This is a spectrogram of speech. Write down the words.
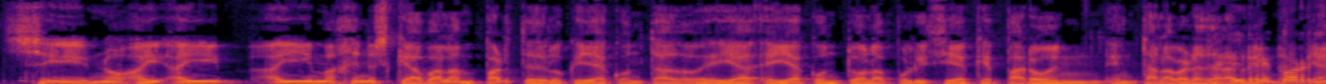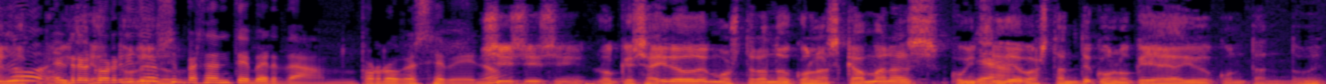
Sí, no, hay, hay, hay imágenes que avalan parte de lo que ella ha contado. ¿eh? Ella, ella contó la policía que paró en, en Talavera de la el Reina. Recorrido, el recorrido es bastante verdad, por lo que se ve, ¿no? Sí, sí, sí. Lo que se ha ido demostrando con las cámaras coincide bastante con lo que ella ha ido contando. ¿eh?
